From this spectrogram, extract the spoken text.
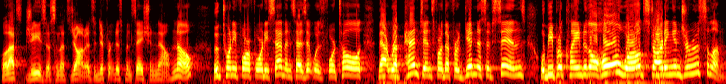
Well, that's Jesus and that's John. It's a different dispensation now. No. Luke 24 47 says it was foretold that repentance for the forgiveness of sins will be proclaimed to the whole world starting in Jerusalem.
